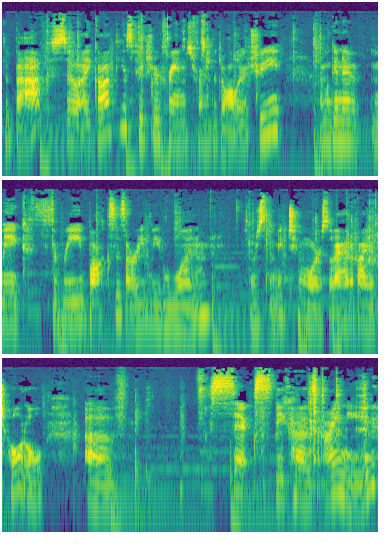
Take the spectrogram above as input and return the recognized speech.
the back. So I got these picture frames from the Dollar Tree. I'm gonna make three boxes, I already made one. I'm just gonna make two more. So I had to buy a total of six because I need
